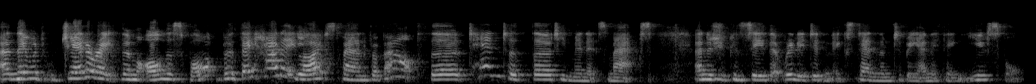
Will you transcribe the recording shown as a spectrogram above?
And they would generate them on the spot, but they had a lifespan of about the 10 to 30 minutes max. And as you can see, that really didn't extend them to be anything useful.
